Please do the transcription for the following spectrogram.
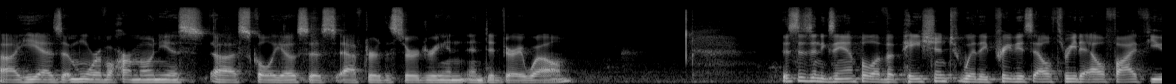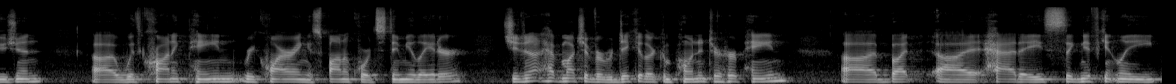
uh, he has more of a harmonious uh, scoliosis after the surgery and, and did very well. This is an example of a patient with a previous L3 to L5 fusion uh, with chronic pain requiring a spinal cord stimulator. She did not have much of a radicular component to her pain, uh, but uh, had a significantly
